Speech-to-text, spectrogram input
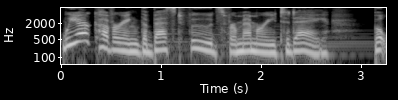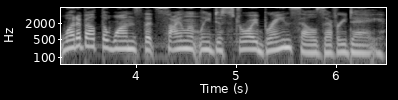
We are covering the best foods for memory today, but what about the ones that silently destroy brain cells every day?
